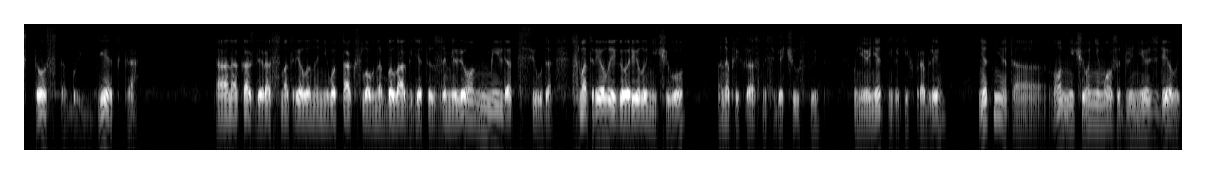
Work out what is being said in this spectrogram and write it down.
«Что с тобой, детка?» А она каждый раз смотрела на него так, словно была где-то за миллион миль отсюда. Смотрела и говорила «Ничего, она прекрасно себя чувствует, у нее нет никаких проблем». Нет-нет, а он ничего не может для нее сделать,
